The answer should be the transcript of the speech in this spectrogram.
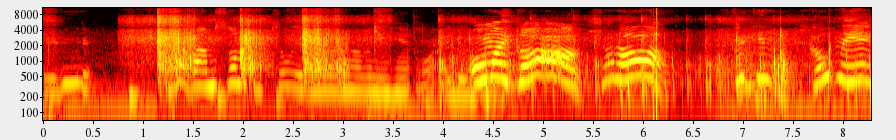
Idiot. Yeah, but I'm still not gonna kill you. I don't have any hand. Well, I do. Oh my god! Shut up! Freaking help me!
